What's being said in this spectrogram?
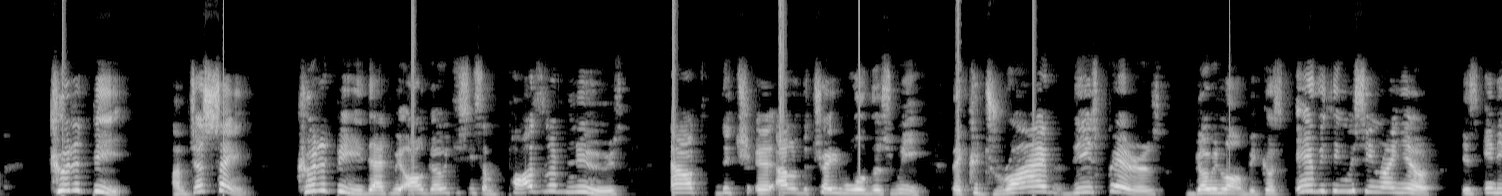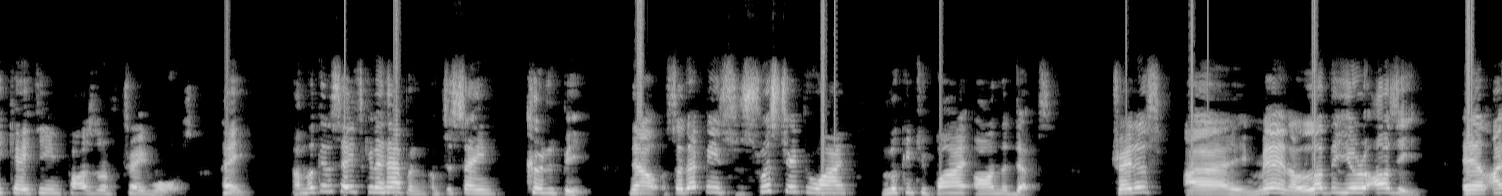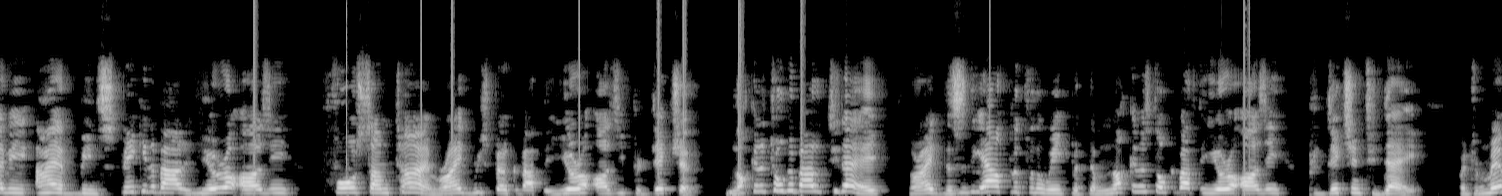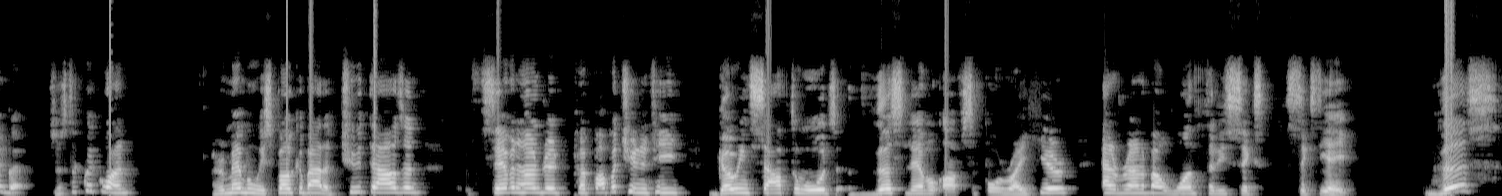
could it be, I'm just saying, could it be that we are going to see some positive news out, the, uh, out of the trade war this week that could drive these pairs going long? Because everything we're seeing right now is indicating positive trade wars. Hey, I'm not going to say it's going to happen. I'm just saying, could it be? Now, so that means Swiss JPY looking to buy on the dips. Traders, I man, I love the Euro Aussie, and I've I have been speaking about Euro Aussie for some time, right? We spoke about the Euro Aussie prediction. Not going to talk about it today, all right? This is the outlook for the week, but I'm not going to talk about the Euro Aussie prediction today. But remember, just a quick one. Remember, we spoke about a 2,700 pip opportunity going south towards this level of support right here at around about 136.68. This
